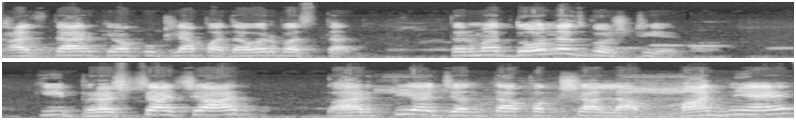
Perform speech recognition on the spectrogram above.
खासदार किंवा कुठल्या पदावर बसतात. तर मग दोनच गोष्टी आहेत की भ्रष्टाचार भारतीय जनता पक्षाला मान्य आहे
